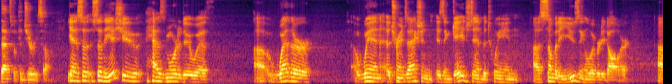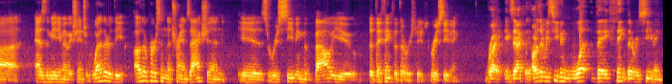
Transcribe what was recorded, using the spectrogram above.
That's what the jury saw. Yeah, so so the issue has more to do with uh, whether uh, when a transaction is engaged in between uh, somebody using a Liberty Dollar uh, as the medium of exchange, whether the other person in the transaction is receiving the value that they think that they're rece- receiving. Right, exactly. Are they receiving what they think they're receiving?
